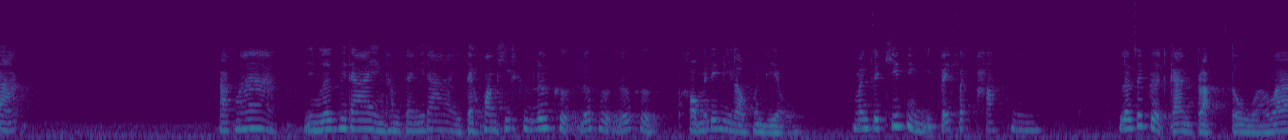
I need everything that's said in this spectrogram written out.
รัก รักมาก ยังเลิกไม่ได้ ยังทำใจไม่ได้ แต่ความคิดคือเลิกเถอะเลิกเถอะเลิกเถอะเขาไม่ได้มีเราคนเดียว มันจะคิดอย่างนี้ไปสักพักหนึ่ง แล้วจะเกิดการปรับตัวว่า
